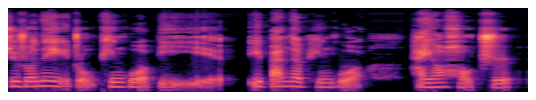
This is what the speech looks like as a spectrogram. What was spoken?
据说那一种苹果比一般的苹果还要好吃。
